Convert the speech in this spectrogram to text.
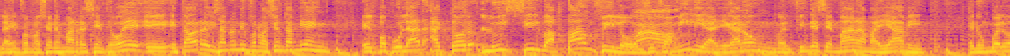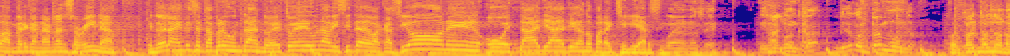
las informaciones más recientes. Oye, eh, estaba revisando una información también. El popular actor Luis Silva Pánfilo y su familia llegaron el fin de semana a Miami en un vuelo de American Airlines Arena. Entonces la gente se está preguntando, ¿esto es una visita de vacaciones o está ya llegando para exiliarse? Bueno, no sé. Vino con, to- vino con todo el mundo. Con todo el mundo no.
